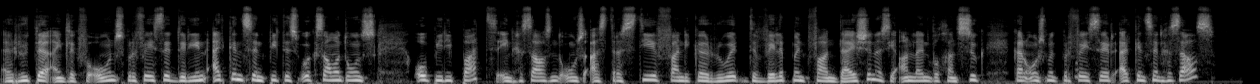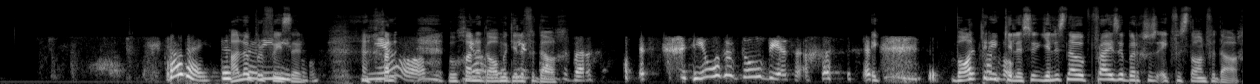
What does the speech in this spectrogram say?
eh, roete eintlik vir ons. Professor Doreen Atkinson Piet is ook saam met ons op hierdie pad en gesels met ons as trustee van die Karoo Development Foundation. As jy aanlyn wil gaan soek, kan ons met professor Atkinson gesels. Hallo, Hallo professor. Ja. Hoe gaan dit ja, daar met julle vandag? Die ons is dol besig. Ek Waar trek julle? So julle is nou op Vryseburg soos ek verstaan vandag.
